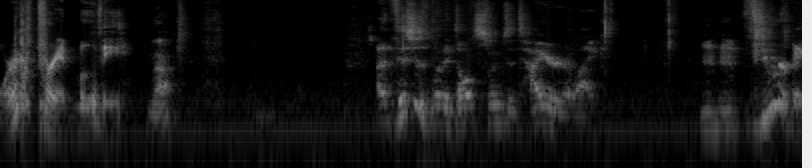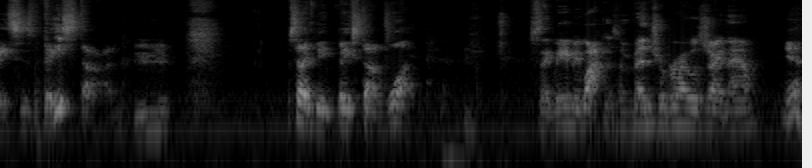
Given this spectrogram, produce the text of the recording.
work print movie. No. Uh, this is what Adult Swim's entire like Mm-hmm. viewer base is based on. Mm-hmm. Besides being based on what? It's like we could be watching some Venture Bros right now. Yeah,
